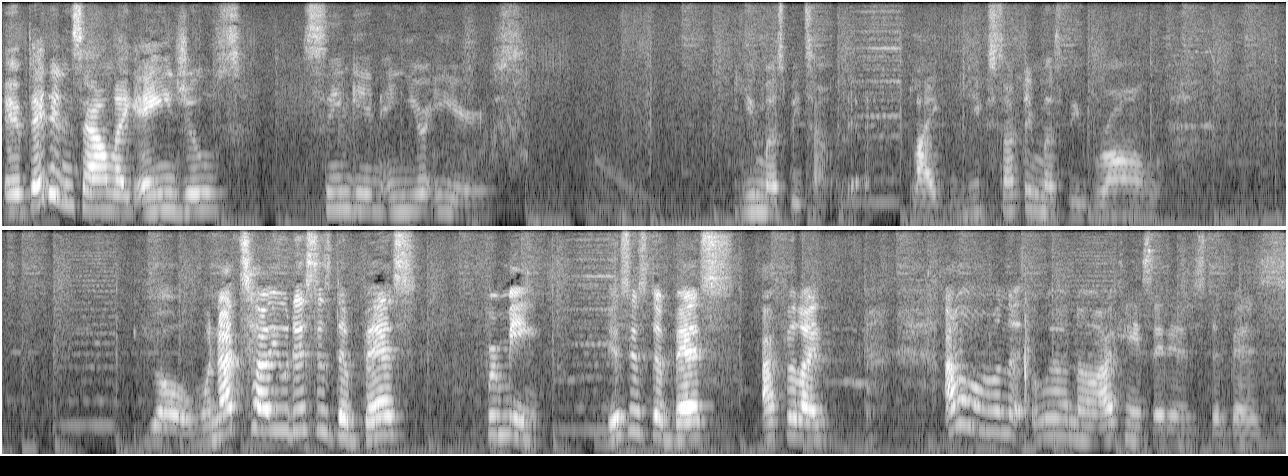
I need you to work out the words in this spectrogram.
if they didn't sound like angels singing in your ears, you must be tone deaf. Like you, something must be wrong. Yo, when I tell you this is the best for me, this is the best. I feel like I don't want to. Well, no, I can't say that it's the best,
